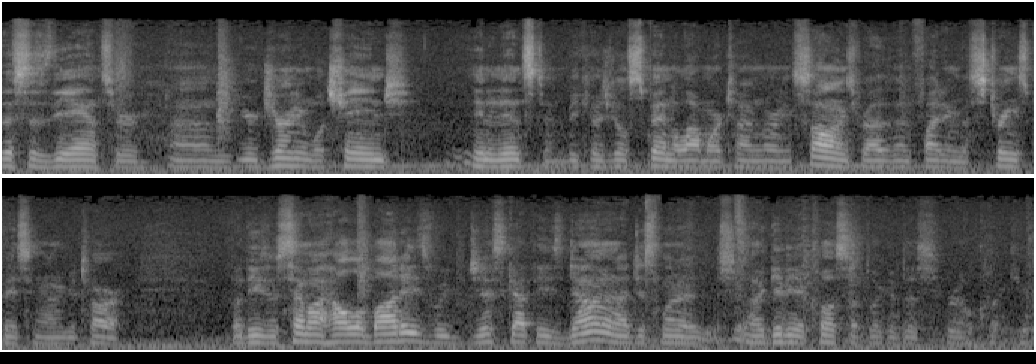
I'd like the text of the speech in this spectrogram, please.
this is the answer. Um, your journey will change in an instant because you'll spend a lot more time learning songs rather than fighting the string spacing on a guitar. But these are semi-hollow bodies. We've just got these done, and I just want to uh, give you a close-up look at this real quick here.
